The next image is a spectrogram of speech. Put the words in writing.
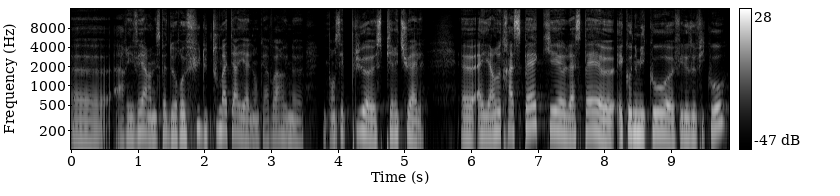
arriver à un espèce de refus du tout matériel, donc avoir une pensée plus spirituelle. Il y a un autre aspect qui est l'aspect économico-philosophico,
